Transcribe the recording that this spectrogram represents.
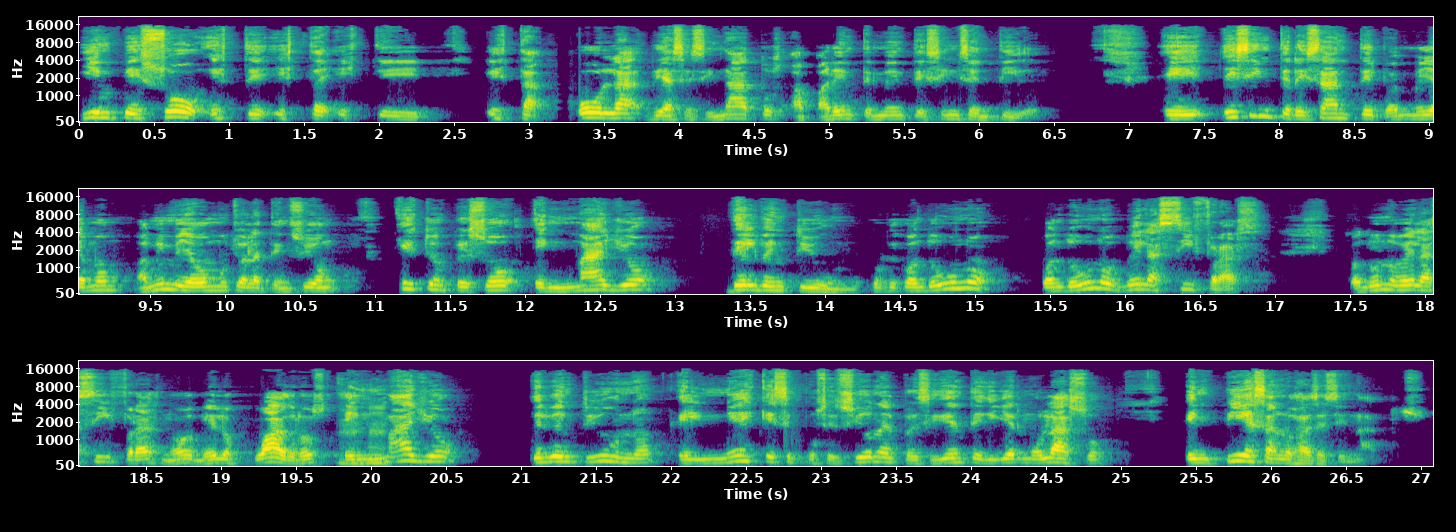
Y empezó este, este, este, esta ola de asesinatos aparentemente sin sentido. Eh, es interesante, pues me llamó, a mí me llamó mucho la atención que esto empezó en mayo del 21, porque cuando uno, cuando uno ve las cifras, cuando uno ve las cifras, ¿no? ve los cuadros, en mayo del 21, el mes que se posesiona el presidente Guillermo Lazo, empiezan los asesinatos.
